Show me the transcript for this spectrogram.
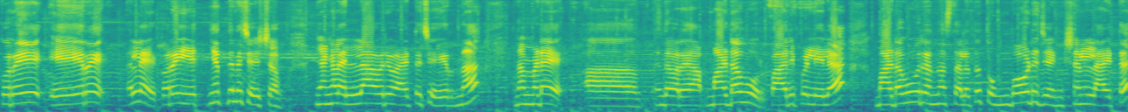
കുറേ ഏറെ അല്ലേ കുറേ യജ്ഞത്തിന് ശേഷം ഞങ്ങൾ എല്ലാവരുമായിട്ട് ചേർന്ന് നമ്മുടെ എന്താ പറയുക മടവൂർ പാരിപ്പള്ളിയിലെ മടവൂർ എന്ന സ്ഥലത്ത് തുമ്പോട് ജംഗ്ഷനിലായിട്ട്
